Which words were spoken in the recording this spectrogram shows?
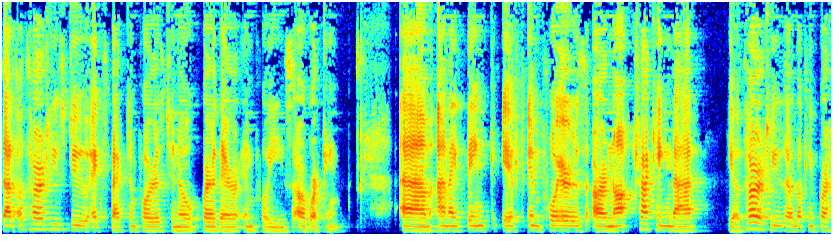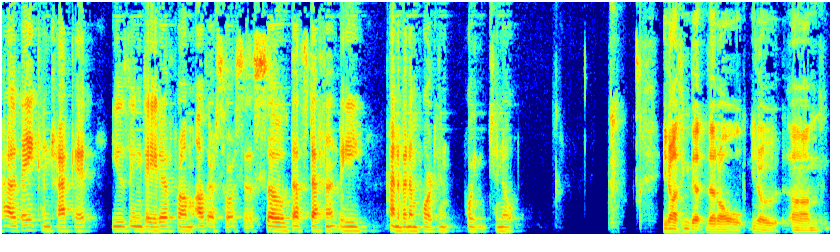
that authorities do expect employers to know where their employees are working. Um, and I think if employers are not tracking that, the authorities are looking for how they can track it using data from other sources. So that's definitely kind of an important point to note you know, I think that that all you know, um,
